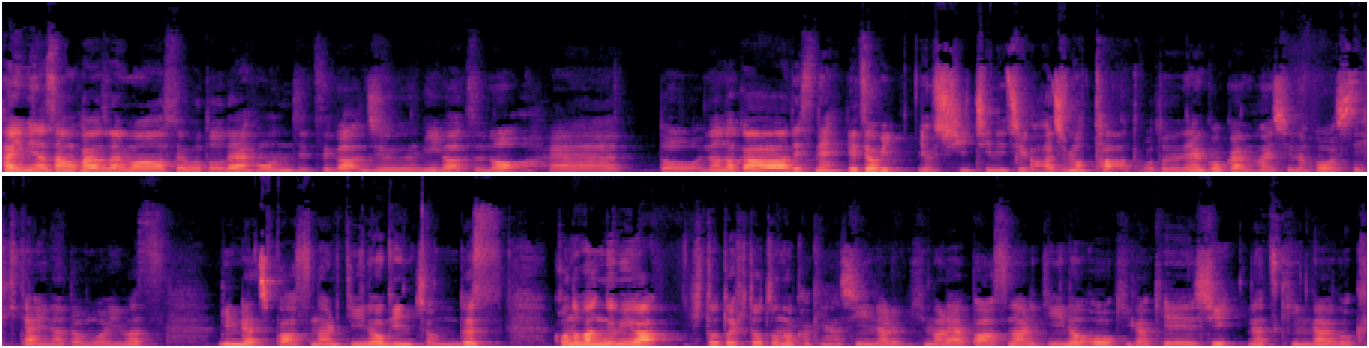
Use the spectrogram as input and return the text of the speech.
はい、皆さんおはようございます。ということで、本日が12月の、えー、っと、7日ですね。月曜日。よし、1日が始まったということでね、今回も配信の方をしていきたいなと思います。銀ラジパーソナリティの銀ちょんです。この番組は、人と人との架け橋になるヒマラヤパーソナリティの大木が経営し、夏金が動く。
